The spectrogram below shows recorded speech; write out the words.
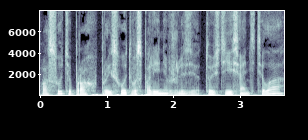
по сути, происходит воспаление в железе. То есть есть антитела, а,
